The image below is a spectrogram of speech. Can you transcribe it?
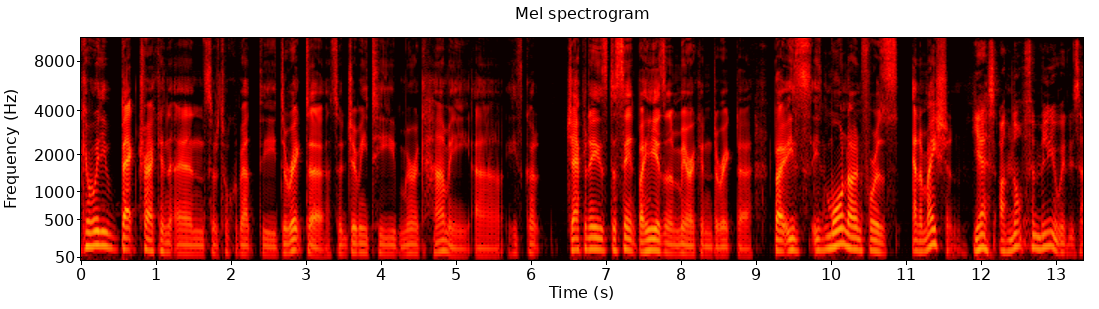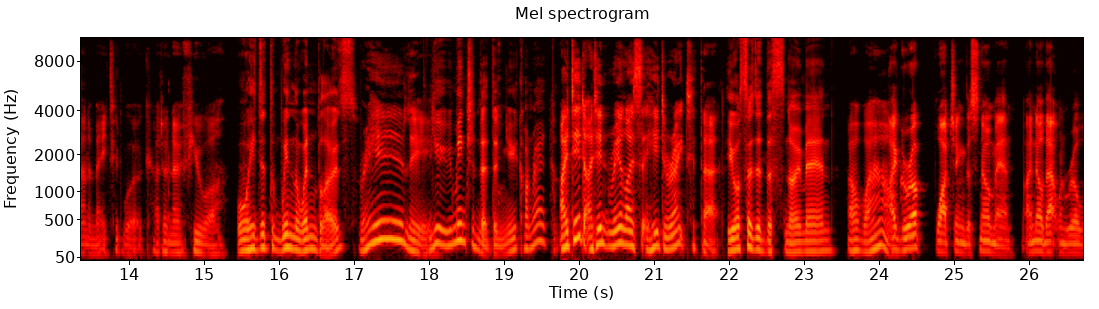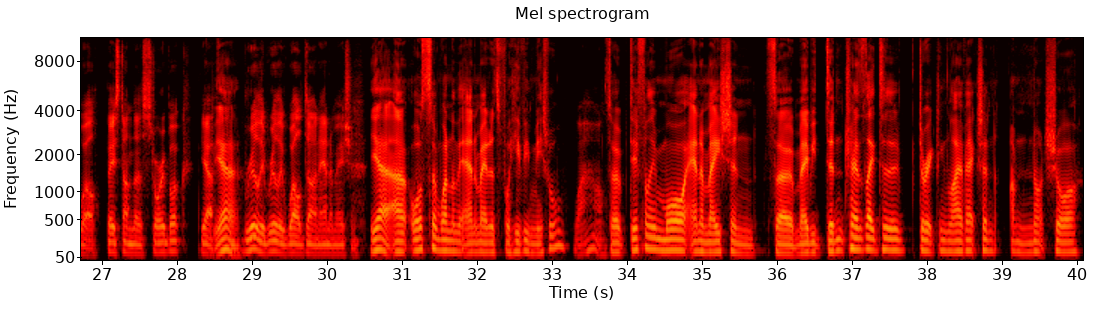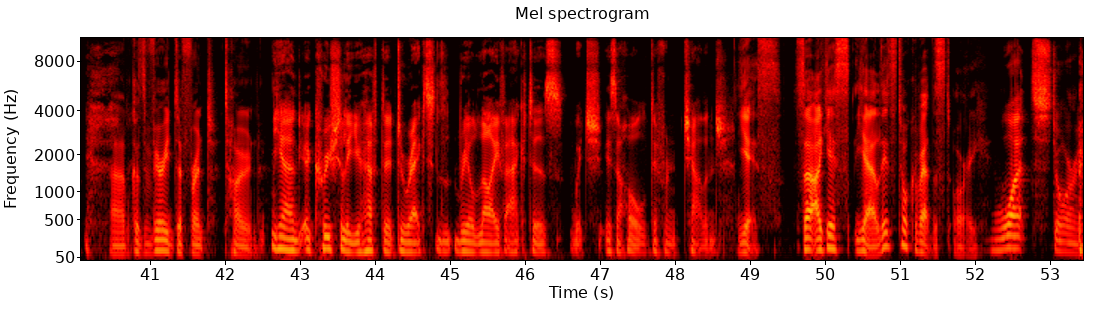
Can we backtrack and, and sort of talk about the director? So Jimmy T. Murakami, uh, he's got Japanese descent, but he is an American director. But he's he's more known for his animation. Yes, I'm not familiar with his animated work. I don't know if you are. Well, he did the When the Wind Blows. Really? You, you mentioned it, didn't you, Conrad? I did. I didn't realize that he directed that. He also did the Snowman. Oh wow. I grew up watching The Snowman. I know that one real well, based on the storybook. Yeah. Yeah. Really, really well done animation. Yeah, uh, also one of the animators for Heavy Metal. wow. So definitely more animation. So maybe didn't translate to directing live action. I'm not sure because very different tone. Yeah, and uh, crucially, you have to direct l- real live actors, which is a whole different challenge. Yes. So I guess yeah. Let's talk about the story. What story?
